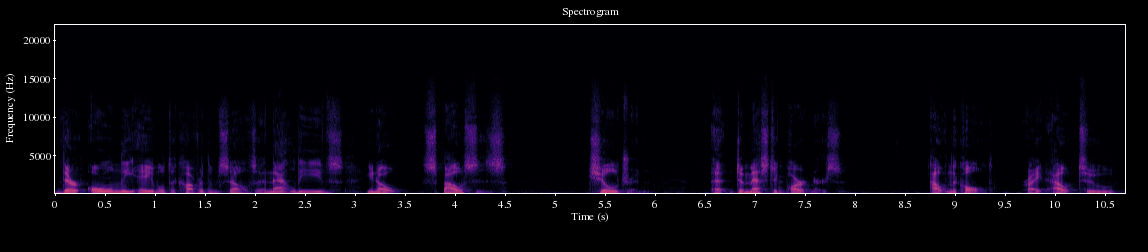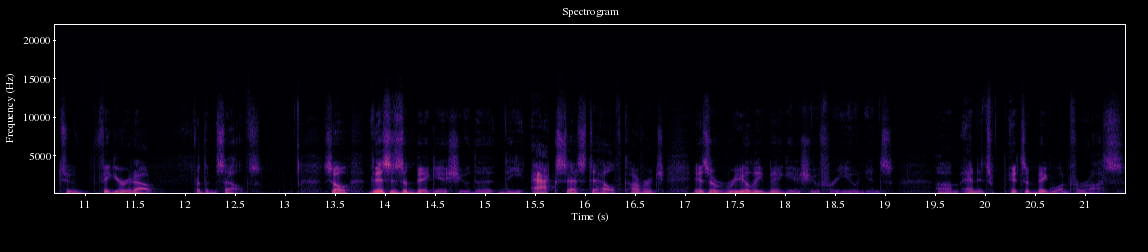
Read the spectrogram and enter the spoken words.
they're only able to cover themselves, and that leaves you know spouses, children, uh, domestic partners out in the cold, right? Out to to figure it out for themselves. So this is a big issue. The the access to health coverage is a really big issue for unions, um, and it's it's a big one for us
